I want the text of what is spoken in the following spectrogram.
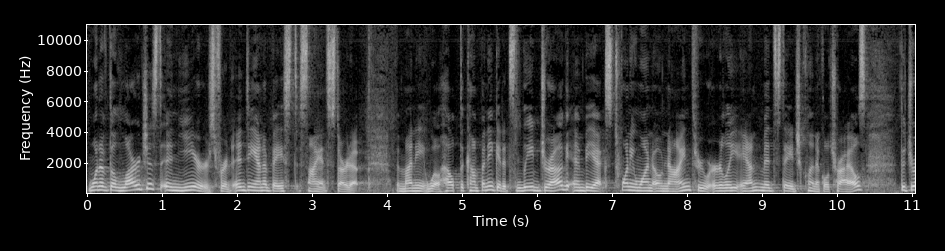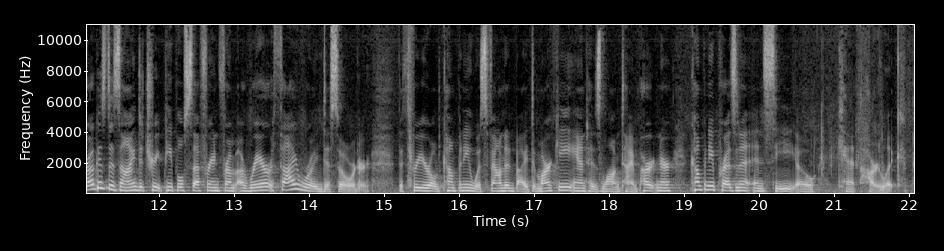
one of the largest in years for an Indiana based science startup. The money will help the company get its lead drug, MBX 2109, through early and mid stage clinical trials. The drug is designed to treat people suffering from a rare thyroid disorder. The three year old company was founded by DiMarchi and his longtime partner, company president and CEO Kent Hawryluk.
